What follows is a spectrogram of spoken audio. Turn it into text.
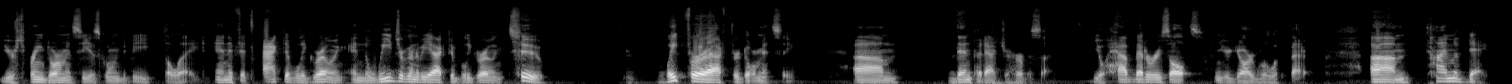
your spring dormancy is going to be delayed. And if it's actively growing, and the weeds are going to be actively growing too, wait for after dormancy. Um, then put out your herbicide. You'll have better results, and your yard will look better. Um, time of day.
